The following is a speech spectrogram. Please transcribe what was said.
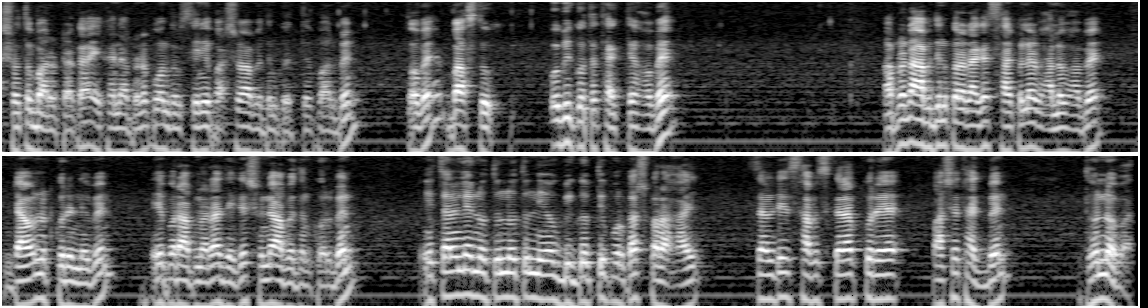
একশত বারো টাকা। এখানে আপনারা পঞ্চম শ্রেণি পাশেও আবেদন করতে পারবেন। তবে বাস্তব অভিজ্ঞতা থাকতে হবে। আপনারা আবেদন করার আগে সার্কুলার ভালোভাবে ডাউনলোড করে নেবেন, এরপর আপনারা দেখে শুনে আবেদন করবেন। এই চ্যানেলে নতুন নতুন নিয়োগ বিজ্ঞপ্তি প্রকাশ করা হয়। চ্যানেলটি সাবস্ক্রাইব করে পাশে থাকবেন। ধন্যবাদ।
